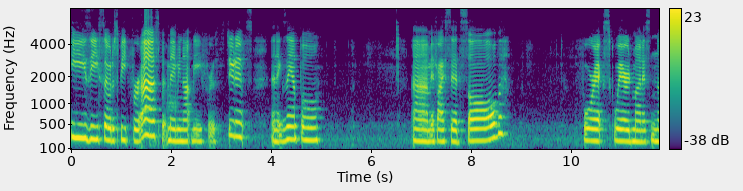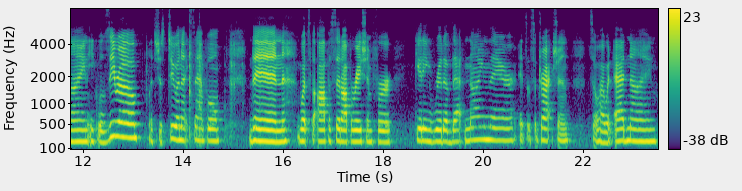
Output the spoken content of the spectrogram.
easy, so to speak, for us, but maybe not be for students. An example um, if I said solve 4x squared minus 9 equals 0, let's just do an example, then what's the opposite operation for getting rid of that 9 there? It's a subtraction, so I would add 9,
